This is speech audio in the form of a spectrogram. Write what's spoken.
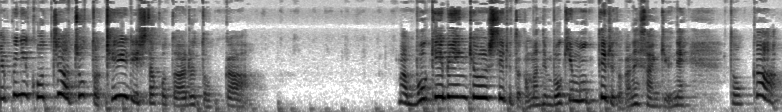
逆にこっちはちょっと経理したことあるとかまあ、簿記勉強してるとか、まあね、簿記持ってるとかね、3級ね、とか、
